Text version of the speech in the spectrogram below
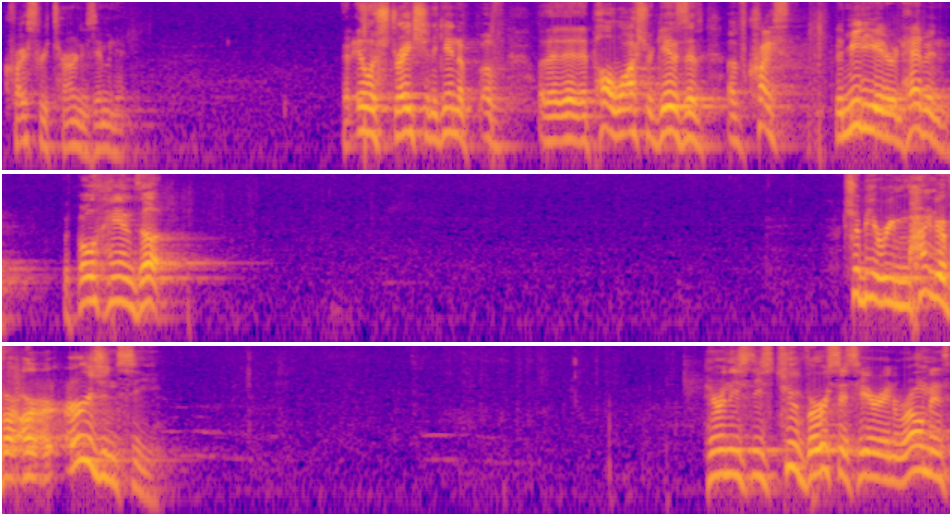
Christ's return is imminent. That illustration, again, of, of, uh, that Paul Washer gives of, of Christ, the mediator in heaven, with both hands up. Should be a reminder of our, our urgency. Here in these, these two verses here in Romans,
